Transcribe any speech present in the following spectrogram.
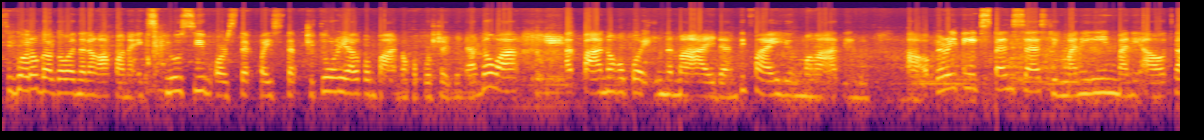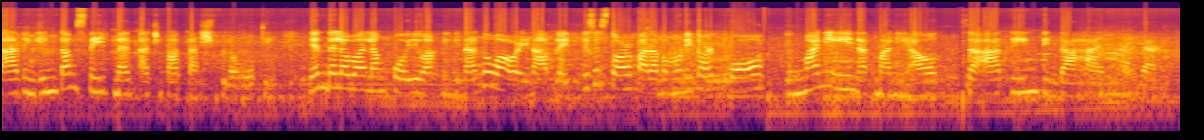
Siguro gagawa na lang ako ng exclusive or step-by-step tutorial kung paano ko po siya ginagawa at paano ko po ma-identify yung mga ating uh, operating expenses, yung money in, money out sa ating income statement at saka cash flow. Okay. Yan dalawa lang po yung aking ginagawa or ina-apply dito sa store para ma-monitor ko yung money in at money out sa ating tindahan. Ayan.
